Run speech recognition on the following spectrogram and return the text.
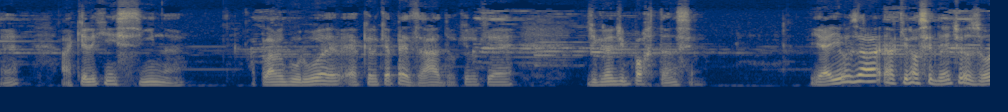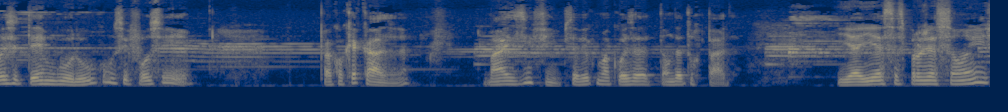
né, aquele que ensina. A palavra guru é, é aquilo que é pesado, aquilo que é de grande importância. E aí usa, aqui no Ocidente usou esse termo guru como se fosse para qualquer caso, né? Mas enfim, você vê como uma coisa é tão deturpada. E aí essas projeções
